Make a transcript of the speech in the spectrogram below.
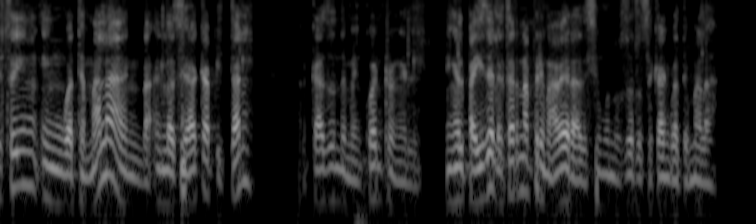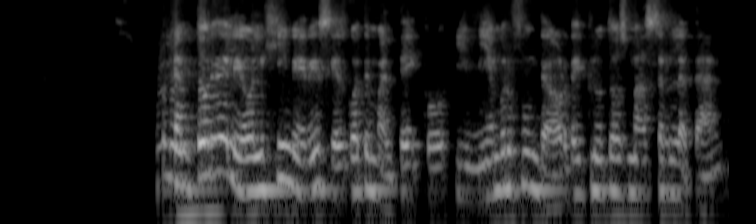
Yo estoy en, Guatemala, en la, ciudad capital. Acá es donde me encuentro, en el, en el país de la eterna primavera, decimos nosotros acá en Guatemala. Julio Antonio de León Jiménez es guatemalteco y miembro fundador de Clutos Master Latán,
